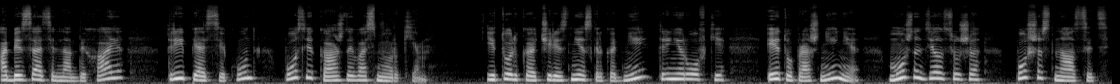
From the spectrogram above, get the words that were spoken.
обязательно отдыхая 3-5 секунд после каждой восьмерки. И только через несколько дней тренировки это упражнение можно делать уже по 16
